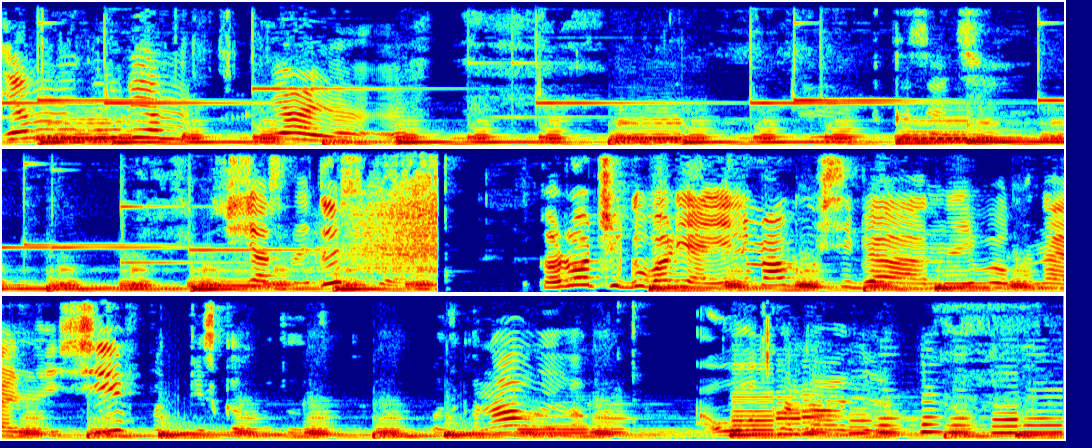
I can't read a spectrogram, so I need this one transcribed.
Я могу реально показать. Сейчас найду себя. Короче говоря, я не могу себя на его канале найти в подписках вот, вот каналы, а, а о канале. Сейчас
